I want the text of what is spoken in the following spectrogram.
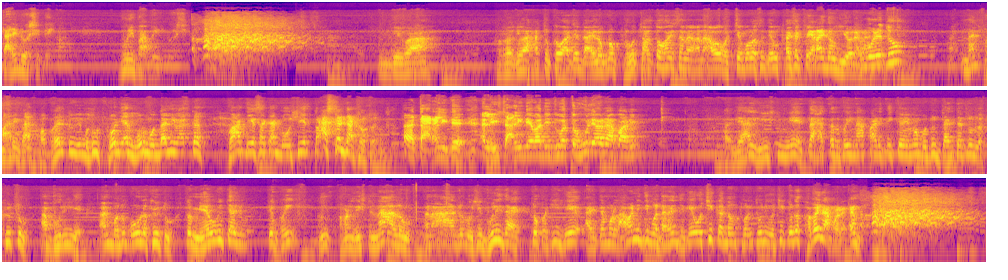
તારી દોશી નહીં બુરી ભાભીની ડોસી દેવા રગલા સાચું કહો આજે ડાયલોગનો ફ્લો ચાલતો હોય છે ને અને આવો વચ્ચે બોલો છે તેવું થાય છે કે પહેરાઈ દઉં ગયો રે બોલે તું? ના મારી વાત ખબર તું એ બધું છોડ યાર મૂળ મુદ્દાની વાત કર. વાત એ સકાય ડોશીએ ત્રાસ કરી નાખ્યો છે. તારા લીધે લિસ્ટ આલી દેવા દીધું હોત તો હું લેવા ના પાડી? અલ્યા લિસ્ટ મેં એટલા હાથર ભાઈ ના પાડી હતી કે એમાં બધું જાત જાતનું લખ્યું હતું આ ભૂરીએ અને બધું બહુ લખ્યું હતું. તો મેં એવું વિચાર્યું કે ભાઈ હું હમણાં લિસ્ટ ના આલું અને આ જો ઓછી ભૂલી જાય તો પછી જે આઈટમો લાવવાની હતી વધારે જગ્યાએ ઓછી કરી દઉં થોડી થોડી ઓછી કરું તો ખબર ના પડે એમ.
